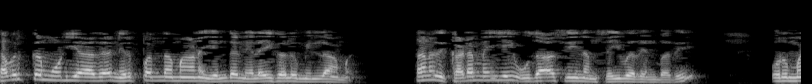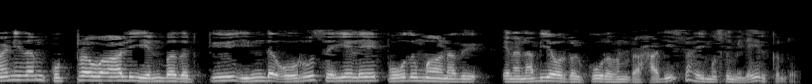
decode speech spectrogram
தவிர்க்க முடியாத நிர்பந்தமான எந்த நிலைகளும் இல்லாமல் தனது கடமையை உதாசீனம் செய்வதென்பது ஒரு மனிதன் குற்றவாளி என்பதற்கு இந்த ஒரு செயலே போதுமானது என நபி அவர்கள் கூறுகின்ற ஹதீஸ் சஹி முஸ்லிமிலே இருக்கின்றது.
